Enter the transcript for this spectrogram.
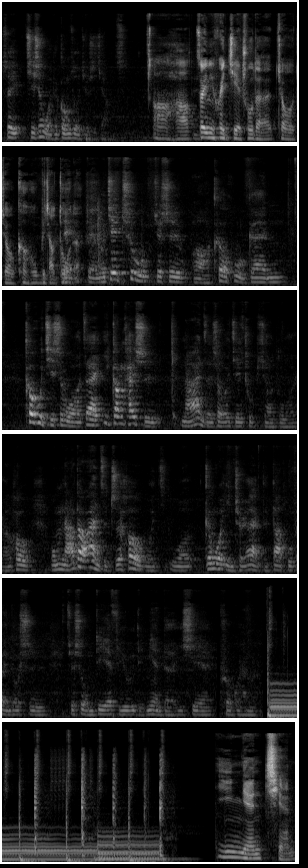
所以，其实我的工作就是这样子。哦，好，所以你会接触的就就客户比较多的。对我接触就是啊，客户跟客户，其实我在一刚开始拿案子的时候会接触比较多，然后我们拿到案子之后，我我跟我 interact 大部分都是。就是我们 DFU 里面的一些 programmer。一年前，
